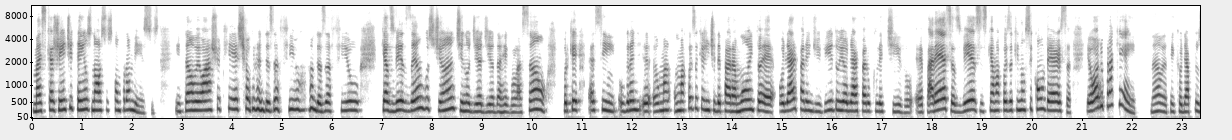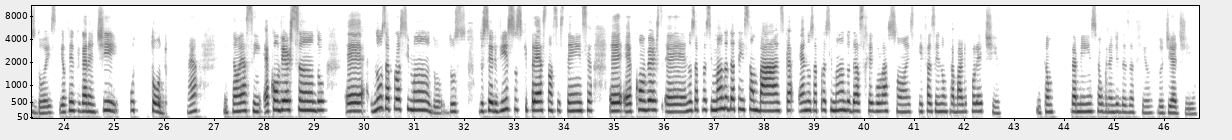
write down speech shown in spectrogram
mas que a gente tem os nossos compromissos. Então, eu acho que este é o grande desafio, um desafio que às vezes é angustiante no dia a dia da regulação, porque, assim, o grande, é, é uma, uma coisa que a gente depara muito é olhar para o indivíduo e olhar para o coletivo. É, parece, às vezes, que é uma coisa que não se conversa. Eu olho para quem? Não, eu tenho que olhar para os dois, eu tenho que garantir o todo, né? Então, é assim, é conversando, é, nos aproximando dos, dos serviços que prestam assistência, é, é, conversa, é, nos aproximando da atenção básica, é nos aproximando das regulações e fazendo um trabalho coletivo. Então, para mim, isso é o grande desafio do dia a dia.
